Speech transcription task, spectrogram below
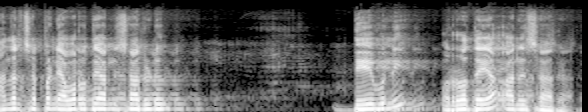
అందరు చెప్పండి ఎవరు హృదయానుసారుడు? దేవుని హృదయ అనుసారుడు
